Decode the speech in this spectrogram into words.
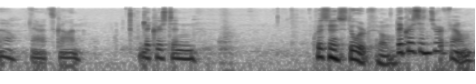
Oh, now it's gone. The Kristen, Kristen Stewart film. the Kristen Stewart film.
